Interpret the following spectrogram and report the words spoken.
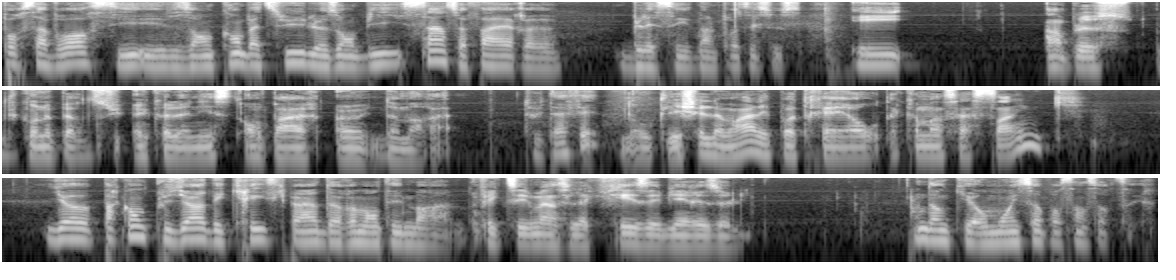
pour savoir s'ils ont combattu le zombie sans se faire euh, blesser dans le processus. Et en plus, vu qu'on a perdu un coloniste, on perd un de morale. Tout à fait. Donc l'échelle de morale n'est pas très haute. Elle commence à 5. Il y a par contre plusieurs des crises qui permettent de remonter le moral. Effectivement, la crise est bien résolue. Donc il y a au moins ça pour s'en sortir.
